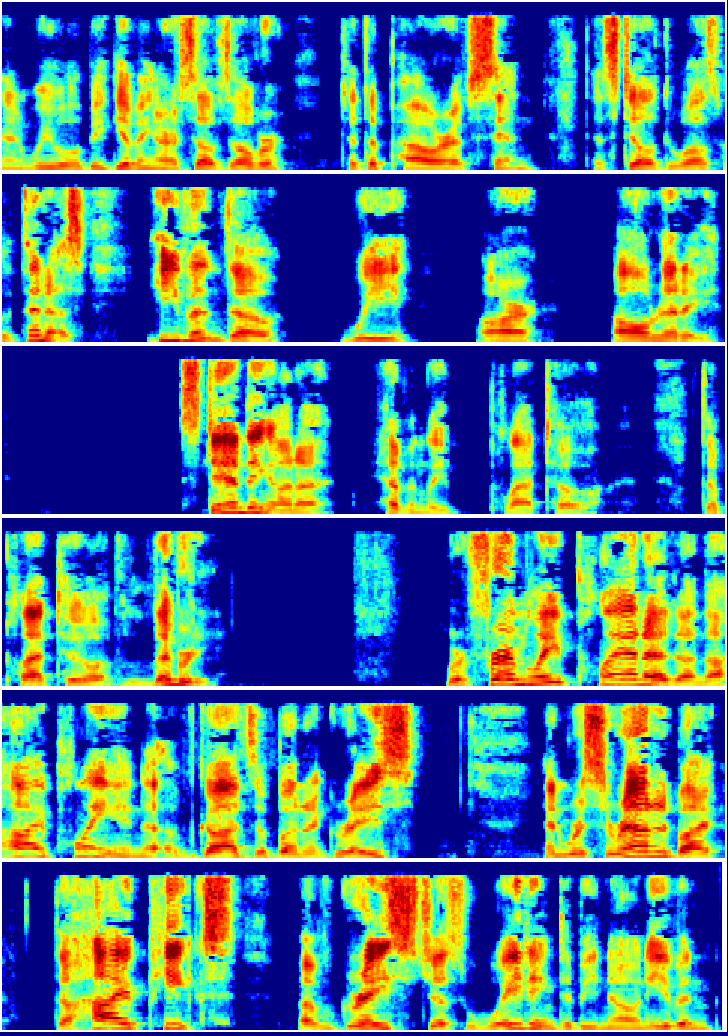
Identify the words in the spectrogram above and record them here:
And we will be giving ourselves over to the power of sin that still dwells within us, even though we are already standing on a heavenly plateau, the plateau of liberty. We're firmly planted on the high plane of God's abundant grace, and we're surrounded by the high peaks of grace just waiting to be known even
